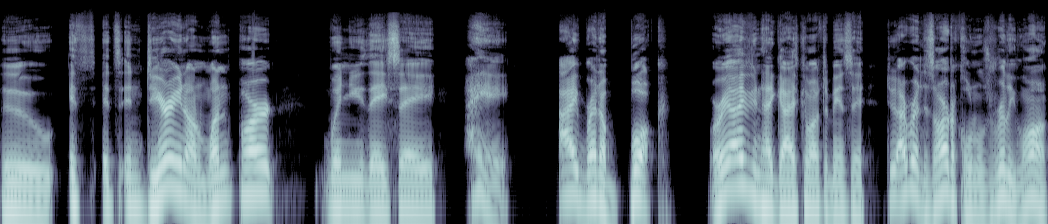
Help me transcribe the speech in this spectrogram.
who it's it's endearing on one part when you they say, "Hey, I read a book," or I even had guys come up to me and say, "Dude, I read this article and it was really long.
